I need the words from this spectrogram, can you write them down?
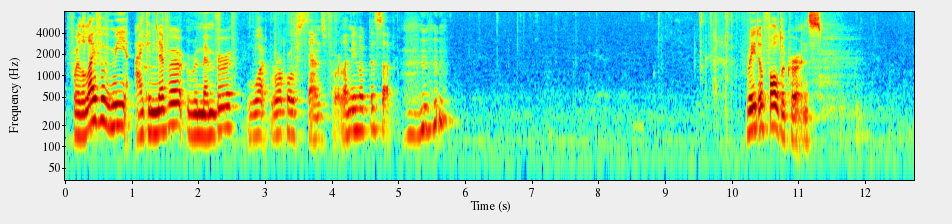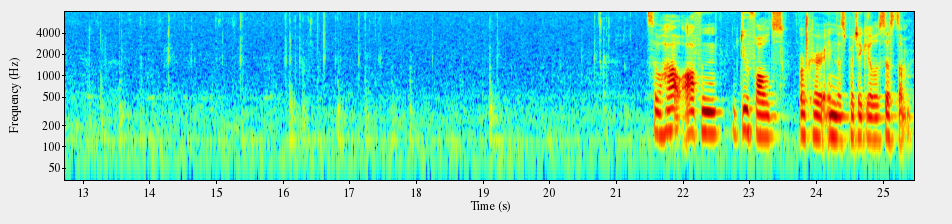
For the life of me, I can never remember what ROCOF stands for. Let me look this up. Rate of fault occurrence. So how often do faults occur in this particular system?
